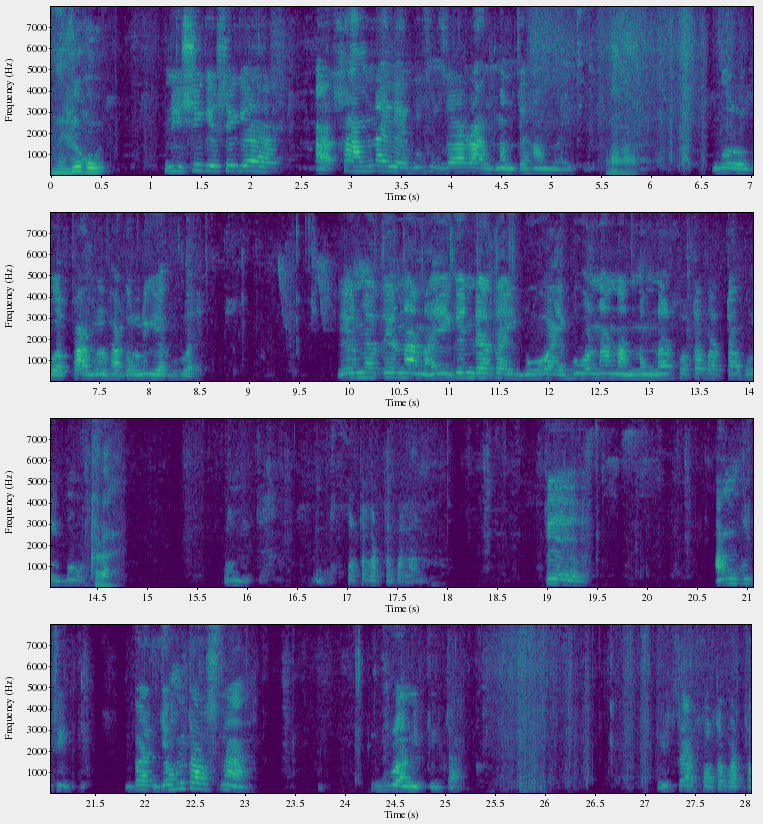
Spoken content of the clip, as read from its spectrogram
নিশি কই? নিশি গেছে গিয়া খাম নাই দুপুর যার রাগ মানতে খাম নাই হ্যাঁ। গরু পাগল ভাগল লইয়া ঘুরায়। এর মাঝে নানা এই গেন্ডা যাইব আইব নানান নমনার কথাবার্তা হইব। কোনটা? কথাবার্তা বললাম তে আমি বুঝি বা যখন তাস না বুড়ানি তুই তাক তার কথাবার্তা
